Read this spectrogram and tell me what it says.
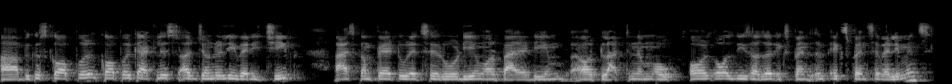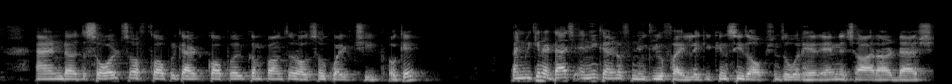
Uh, because copper copper catalysts are generally very cheap as compared to let's say rhodium or palladium or platinum or all, all these other expensive expensive elements and uh, the salts of copper copper compounds are also quite cheap okay? And we can attach any kind of nucleophile. Like you can see the options over here. NHRR dash.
